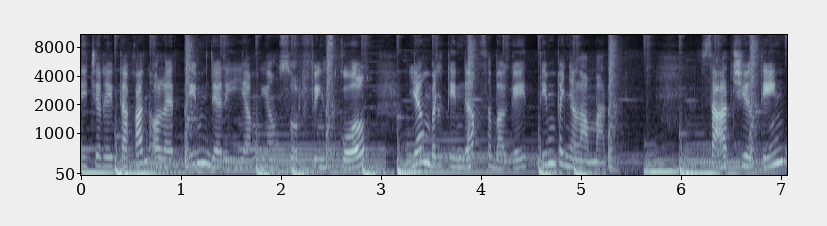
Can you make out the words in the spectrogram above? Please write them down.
diceritakan oleh tim dari Yang Yang Surfing School yang bertindak sebagai tim penyelamat. Saat syuting,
